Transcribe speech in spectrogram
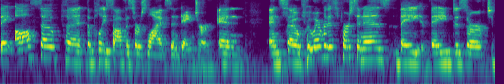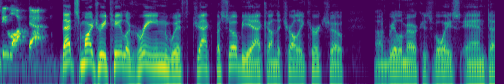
they also put the police officers' lives in danger. And and so whoever this person is, they they deserve to be locked up. That's Marjorie Taylor Greene with Jack Posobiec on the Charlie Kirk Show on Real America's Voice, and uh,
